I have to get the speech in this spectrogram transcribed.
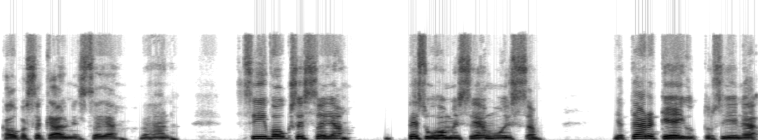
kaupassa käynnissä ja vähän siivouksessa ja pesuhommissa ja muissa. Ja tärkeä juttu siinä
